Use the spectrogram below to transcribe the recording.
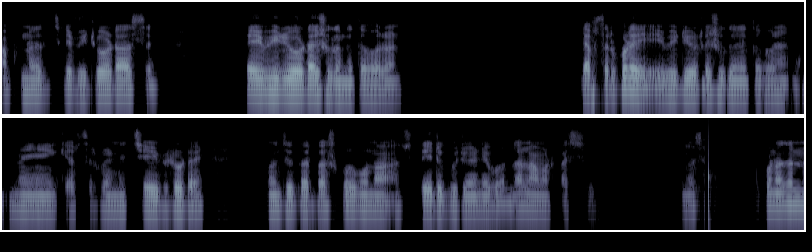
আপনার যে ভিডিওটা আছে এই ভিডিওটাই শুধু নিতে পারবেন ক্যাপচার করে এই ভিডিওটা শুধু নিতে পারেন। আমি ক্যাপচার করে নিচ্ছি এই ভিডিওটাই। আমি যেহেতু আর কাজ করব না শুধু এইটুকু ভিডিও নেব তাহলে আমার কাজ আপনার জন্য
